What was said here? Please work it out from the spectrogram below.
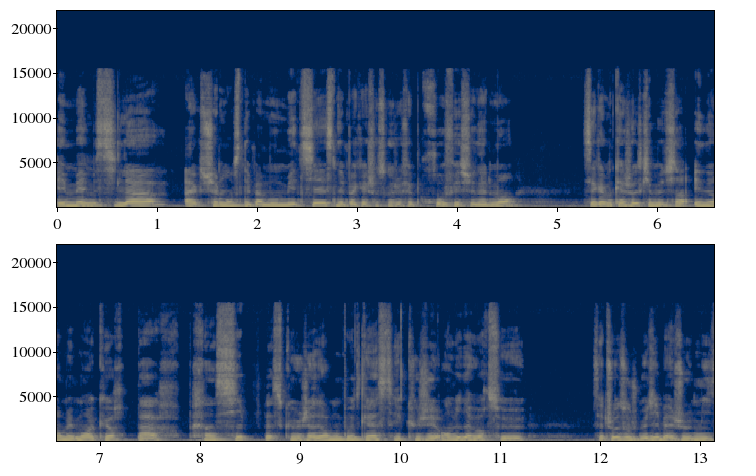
Et même si là, actuellement, ce n'est pas mon métier, ce n'est pas quelque chose que je fais professionnellement, c'est quand même quelque chose qui me tient énormément à cœur par principe parce que j'adore mon podcast et que j'ai envie d'avoir ce, cette chose où je me dis bah je m'y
